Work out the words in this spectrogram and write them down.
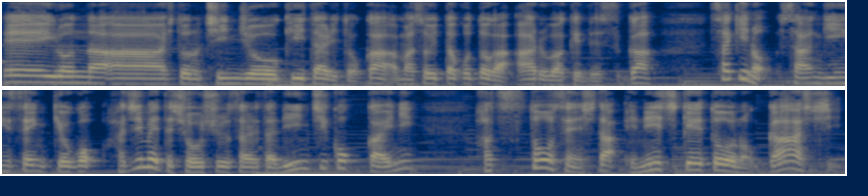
えー、いろんな人の陳情を聞いたりとか、まあそういったことがあるわけですが、先の参議院選挙後、初めて招集された臨時国会に初当選した NHK 党のガーシー、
